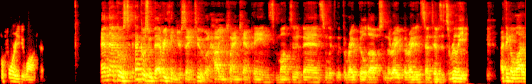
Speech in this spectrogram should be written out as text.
before you launch it. And that goes that goes with everything you're saying too about how you plan campaigns months in advance and with with the right buildups and the right the right incentives. It's really, I think a lot of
